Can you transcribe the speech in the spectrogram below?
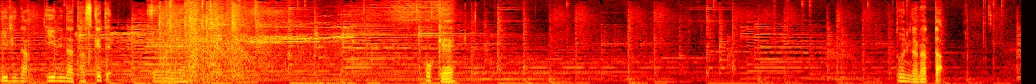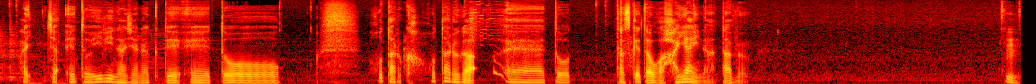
イリナ、イリナ助けて。えー、オッケーどうにかなった。はい。じゃあ、えっ、ー、と、イリナじゃなくて、えっ、ー、と、ホタルか。ホタルが、えっ、ー、と、助けた方が早いな、多分。うん。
